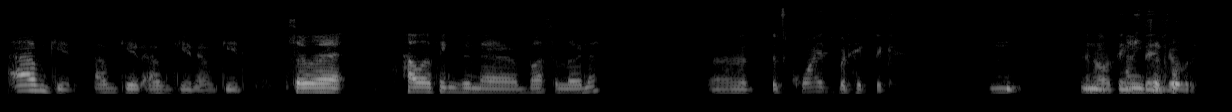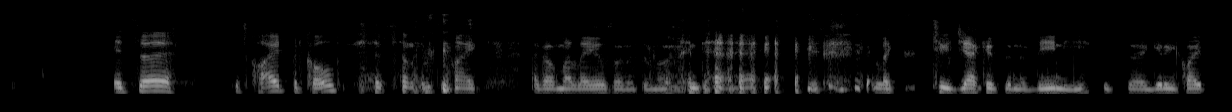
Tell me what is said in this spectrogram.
I'm good. I'm good. I'm good. I'm good. So, uh, how are things in uh, Barcelona? Uh, it's quiet but hectic. Mm. And how are Mm. I things mean, so staying for, over? it's uh, it's quiet but cold. so that's why I got my layers on at the moment. like two jackets and a beanie. It's uh, getting quite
